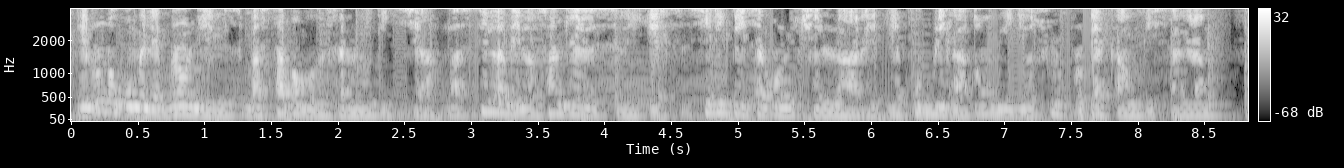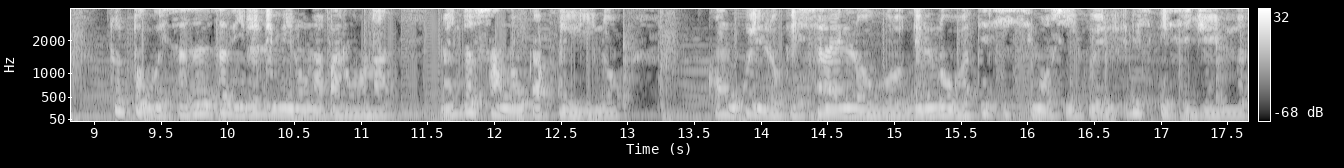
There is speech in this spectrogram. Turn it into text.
Per uno come LeBron James basta poco per fare notizia. La stella dei Los Angeles Lakers si è ripresa con il cellulare e ha pubblicato un video sul proprio account Instagram. Tutto questo senza dire nemmeno una parola, ma indossando un cappellino, con quello che sarà il logo del nuovo attesissimo sequel di Space Jam,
